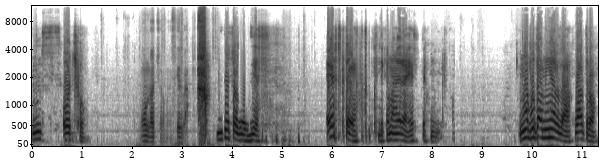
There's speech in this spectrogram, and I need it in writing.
un 8. Un 8, me sirva. 8 sobre 10. Este. ¿De qué manera este? Una puta mierda. 4.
